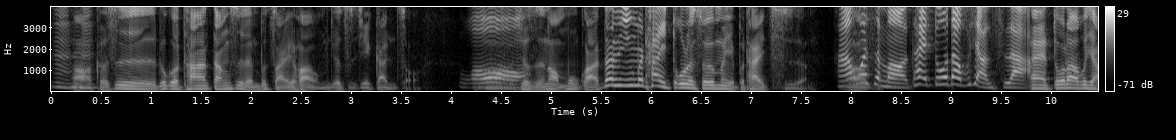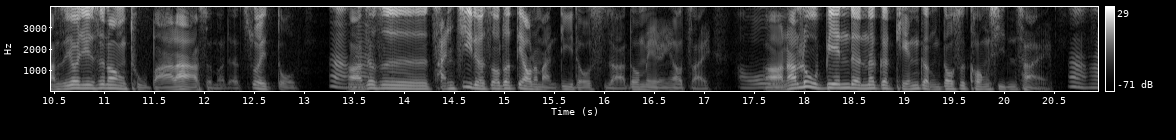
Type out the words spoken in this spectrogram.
嗯啊，可是如果他当事人不摘的话，我们就直接干走，哦哦，，就是那种木瓜，但是因为太多了，所以我们也不太吃啊，啊，为什么？太多到不想吃啊？哎，多到不想吃，尤其是那种土拔啦什么的最多。嗯啊，就是产季的时候都掉的满地都是啊，都没人要摘。哦，啊，那路边的那个田埂都是空心菜。嗯嗯，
